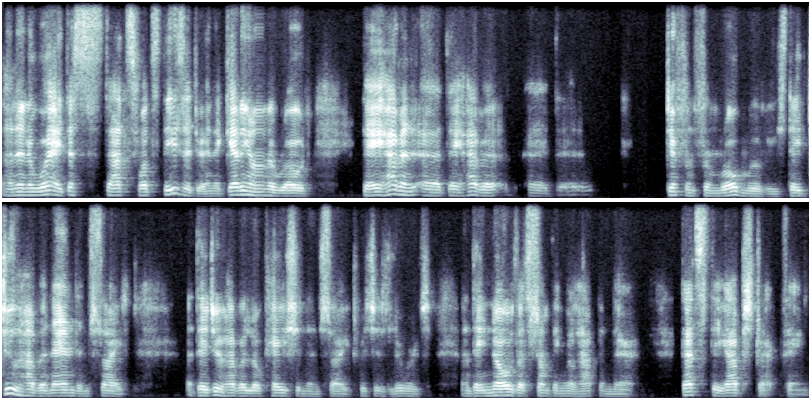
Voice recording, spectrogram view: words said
And in a way, that's that's what these are doing. They're getting on the road. They haven't. Uh, they have a, a, a, different from road movies. They do have an end in sight. They do have a location in sight, which is Lourdes, and they know that something will happen there. That's the abstract thing.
